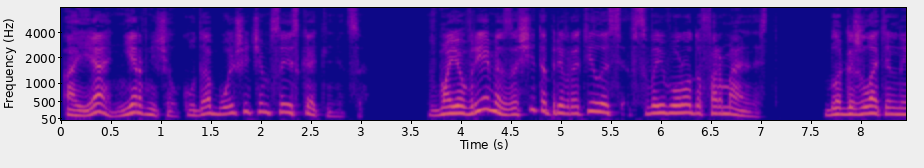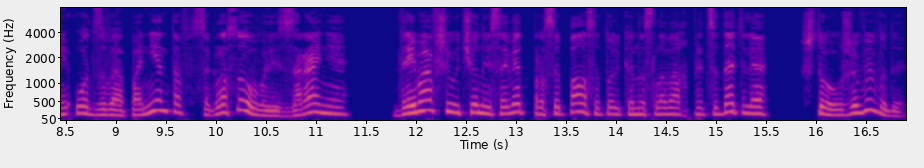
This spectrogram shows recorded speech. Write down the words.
А я нервничал куда больше, чем соискательница. В мое время защита превратилась в своего рода формальность. Благожелательные отзывы оппонентов согласовывались заранее, дремавший ученый совет просыпался только на словах председателя «Что, уже выводы?».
